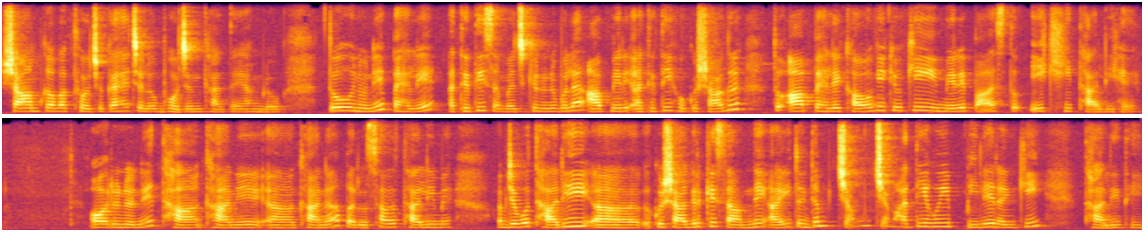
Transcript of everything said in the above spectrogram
शाम का वक्त हो चुका है चलो भोजन खाते हैं हम लोग। तो उन्होंने पहले अतिथि समझ के उन्होंने बोला आप मेरे अतिथि हो कुशाग्र तो आप पहले खाओगे क्योंकि मेरे पास तो एक ही थाली है। और उन्होंने था खाने आ, खाना परोसा उस थाली में अब जब वो थाली कुशाग्र के सामने आई तो एकदम चमचमाती हुई पीले रंग की थाली थी।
